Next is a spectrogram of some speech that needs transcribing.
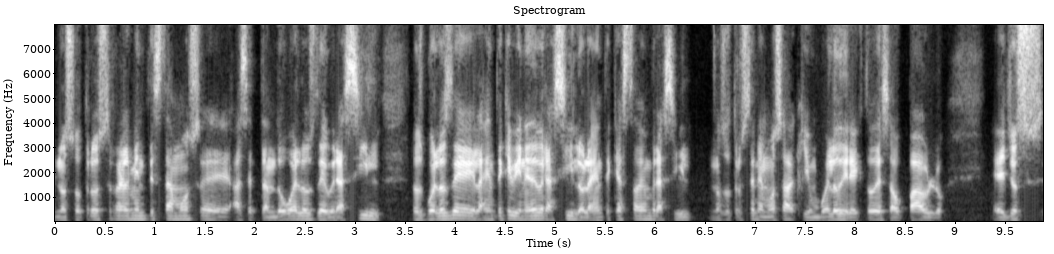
nosotros realmente estamos aceptando vuelos de Brasil, los vuelos de la gente que viene de Brasil o la gente que ha estado en Brasil, nosotros tenemos aquí un vuelo directo de Sao Paulo. Ellos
